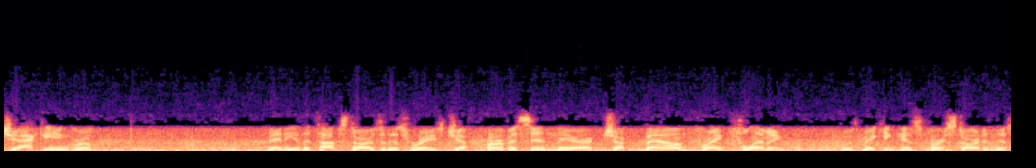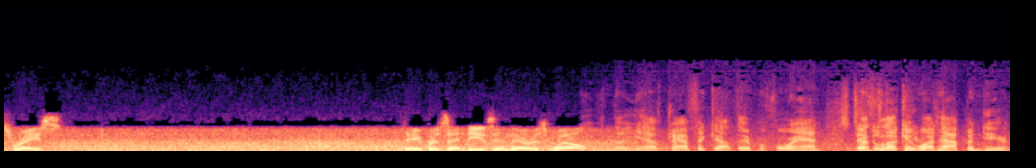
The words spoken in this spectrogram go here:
Jack Ingram, many of the top stars of this race. Jeff Purvis in there, Chuck Bown, Frank Fleming, who was making his first start in this race. Dave Rezendes is in there as well. You have traffic out there beforehand. Let's, Let's look, look at what happened here.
